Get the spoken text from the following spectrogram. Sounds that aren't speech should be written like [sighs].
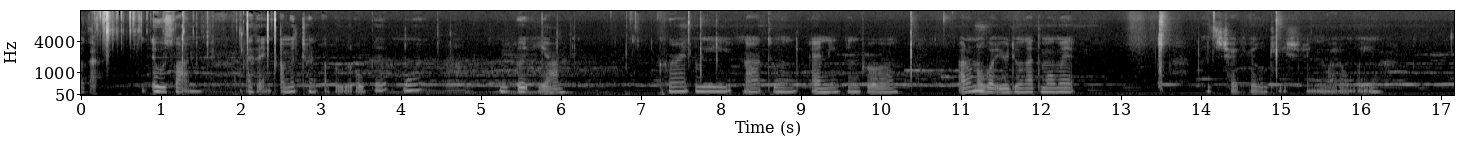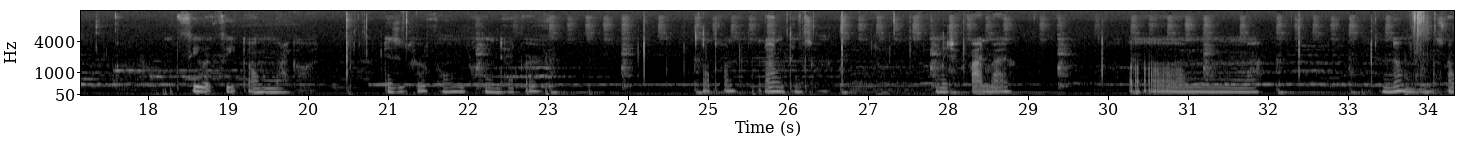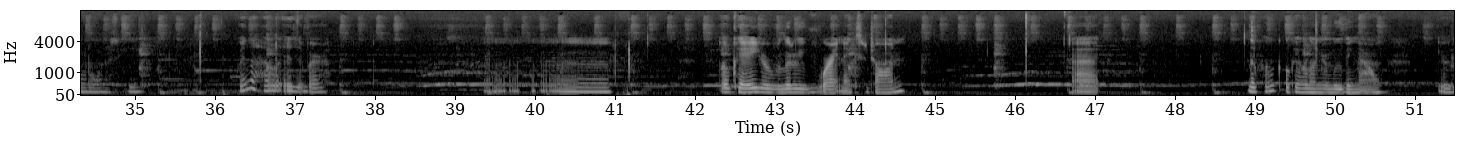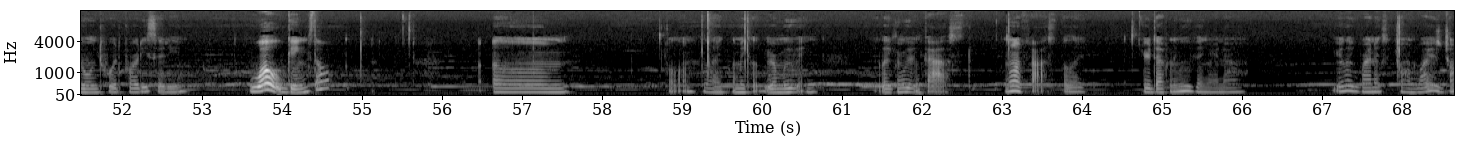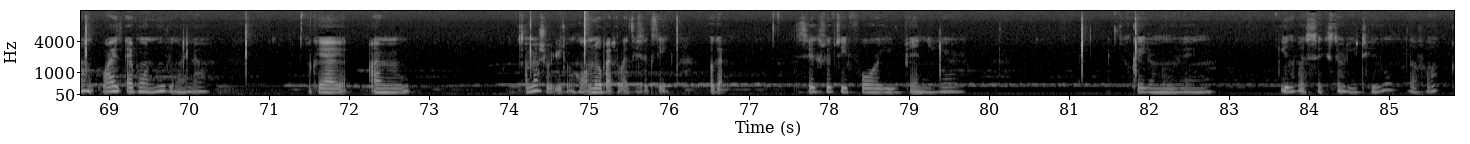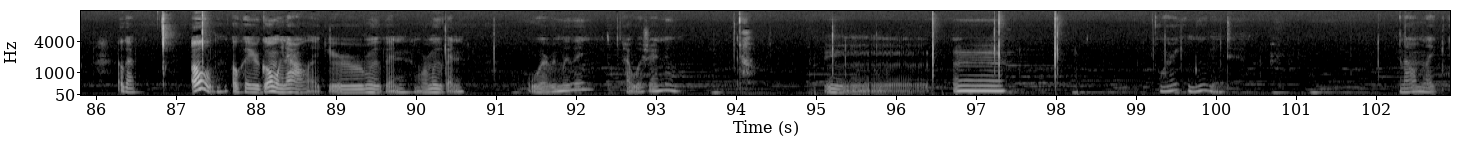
Okay. It was fine. I think. I'm gonna turn up a little bit more. But yeah. Currently not doing anything for I don't know what you're doing at the moment. Let's check your location, why don't we? Let's see, let's see. Oh my god. Is it your phone fucking dead, bro? Hold on. I don't think so. Let me check Find My. Hell is it, bro? Mm, okay, you're literally right next to John. At the fuck? Okay, hold on. You're moving now. You're going toward Party City. Whoa, GameStop. Um, hold on. Like, let me. Cook. You're moving. Like you're moving fast. Not fast, but like you're definitely moving right now. You're like right next to John. Why is John? Why is everyone moving right now? Okay, I, I'm. I'm not sure what you're doing. Hold on, let me go back to like 360. Okay, 654. You've been here. Okay, you're moving. You live at 632. The fuck? Okay. Oh, okay. You're going now. Like you're moving. We're moving. Where are we moving? I wish I knew. [gasps] Mm,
